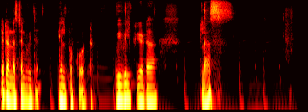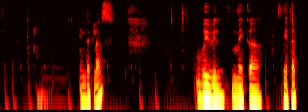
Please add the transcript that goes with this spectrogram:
Let's understand with the help of code. We will create a class. In the class, we will make a method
